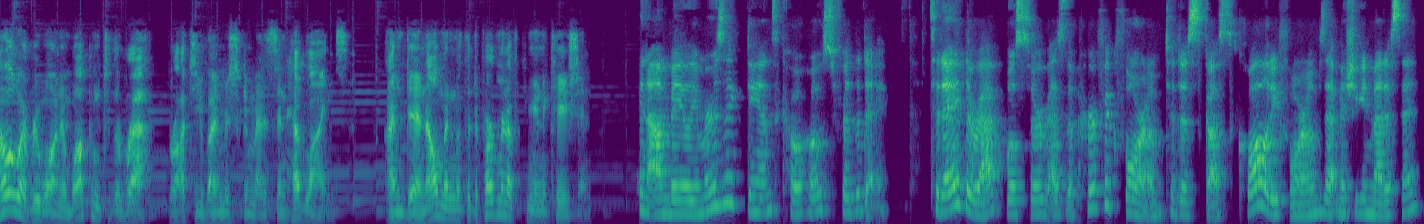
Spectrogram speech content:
Hello, everyone, and welcome to The Wrap, brought to you by Michigan Medicine Headlines. I'm Dan Ellman with the Department of Communication. And I'm Bailey Merzik, Dan's co host for the day. Today, The Wrap will serve as the perfect forum to discuss quality forums at Michigan Medicine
